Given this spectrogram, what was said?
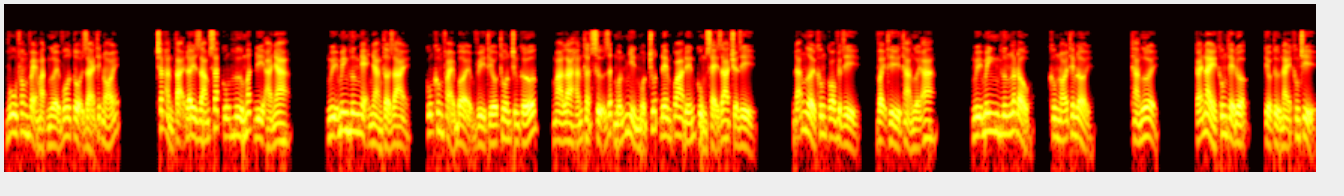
Vu phong vẻ mặt người vô tội giải thích nói. Chắc hẳn tại đây giám sát cũng hư mất đi à nha ngụy minh hưng nhẹ nhàng thở dài cũng không phải bởi vì thiếu thôn chứng cớ mà là hắn thật sự rất muốn nhìn một chút đêm qua đến cùng xảy ra chuyện gì đã người không có việc gì vậy thì thả người a ngụy minh hưng lắc đầu không nói thêm lời thả người cái này không thể được tiểu tử này không chỉ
